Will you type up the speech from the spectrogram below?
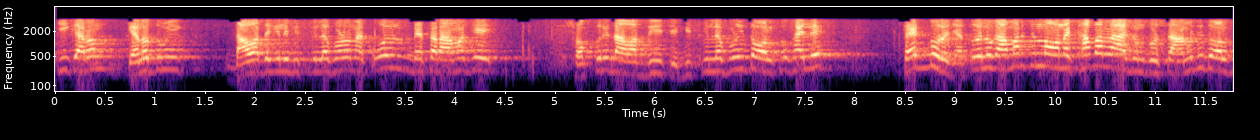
কি কারণ? কেন তুমি দাওয়াতে গেলে বিসমিল্লা পড়ো না? কোন বেচারা আমাকে সব করে দাওয়াত দিয়েছে? বিসমিল্লা পড়ি তো অল্প খাইলে ফ্যাট ভরে যায়। তো ওই লোক আমার জন্য অনেক খাবার আয়োজন করছে। আমি যদি অল্প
